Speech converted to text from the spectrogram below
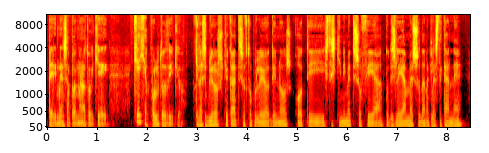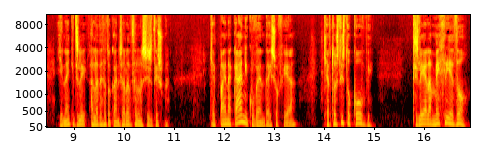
Περιμένεις από εμένα το OK. Και έχει απόλυτο δίκιο. Και να συμπληρώσω και κάτι σε αυτό που λέει ο Ντίνο, ότι στη σκηνή με τη Σοφία, που της λέει αμέσως αντανακλαστικά ναι, γυρνάει και της λέει: Αλλά δεν θα το κάνεις, άρα δεν θέλω να συζητήσουμε. Και πάει να κάνει κουβέντα η Σοφία, και αυτός της το κόβει. Της λέει: Αλλά μέχρι εδώ.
